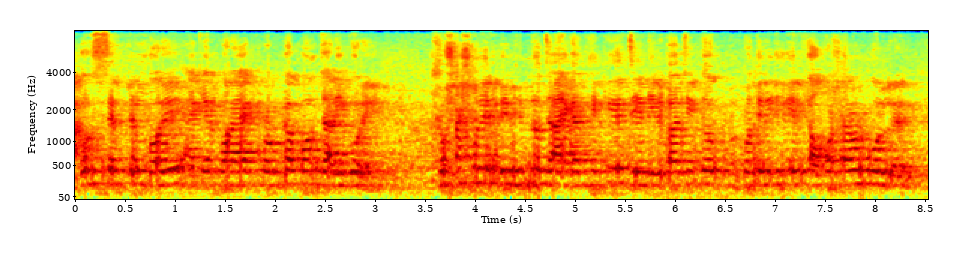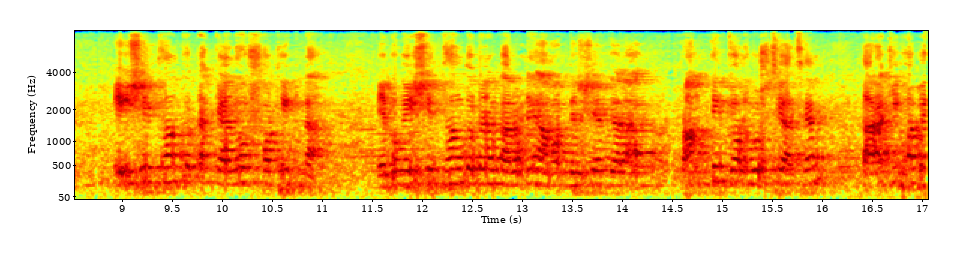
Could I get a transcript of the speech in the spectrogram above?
আগস্ট, সেপ্টেম্বরে একের পর এক প্রজ্ঞাপন জারি করে প্রশাসনের বিভিন্ন জায়গা থেকে যে নির্বাচিত প্রতিনিধিদেরকে অপসারণ করলেন, এই সিদ্ধান্তটা কেন সঠিক না? এবং এই সিদ্ধান্তটার কারণে আমার দেশের যারা প্রান্তিক জনগোষ্ঠী আছেন, তারা কীভাবে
